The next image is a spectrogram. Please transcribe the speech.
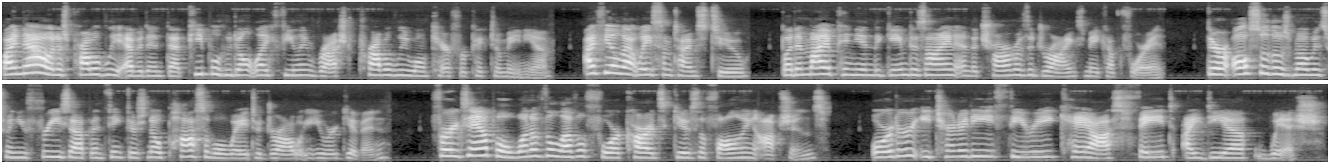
By now, it is probably evident that people who don't like feeling rushed probably won't care for Pictomania. I feel that way sometimes too, but in my opinion, the game design and the charm of the drawings make up for it. There are also those moments when you freeze up and think there's no possible way to draw what you were given. For example, one of the level 4 cards gives the following options Order, Eternity, Theory, Chaos, Fate, Idea, Wish.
